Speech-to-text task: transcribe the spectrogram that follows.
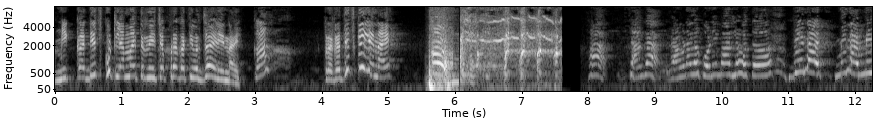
मी कधीच कुठल्या मैत्रिणीच्या प्रगतीवर जळली नाही. का? प्रगतीच केली नाही. हा सांगा रावणाला कोणी मारलं होतं? मी नाही मी नाही मी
